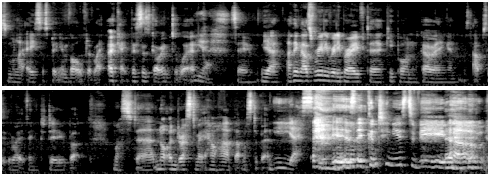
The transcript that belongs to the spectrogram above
someone like ASOS being involved of like, okay, this is going to work. Yes. So yeah, I think that's really, really brave to keep on going and it's absolutely the right thing to do. But must uh, not underestimate how hard that must have been. Yes, it is. it continues to be um, an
